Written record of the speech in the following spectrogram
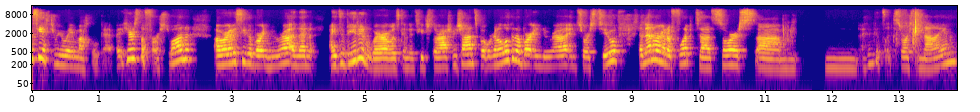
to see a three-way machloket. But here's the first one. Uh, we're to see the Bartanura, and then I debated where I was going to teach the Rash MiShantz, but we're going to look at the Bartanura in source two, and then we're going to flip to source, um, mm, I think it's like source nine.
